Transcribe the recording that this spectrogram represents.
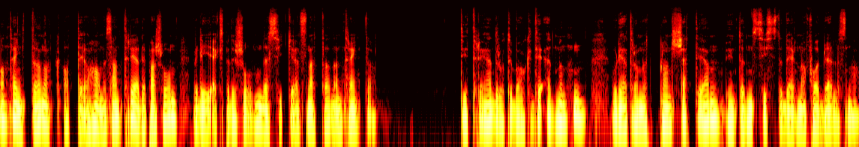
Han tenkte nok at det å ha med seg en tredjeperson ville gi ekspedisjonen det sikkerhetsnettet den trengte. De tre dro tilbake til Edmonton, hvor de etter å ha møtt Blanchett igjen, begynte den siste delen av forberedelsene.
